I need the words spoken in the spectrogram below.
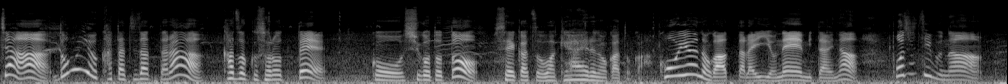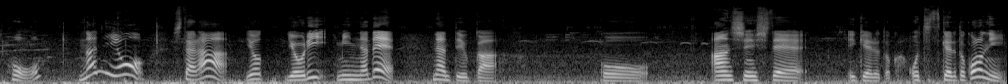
じゃあどういう形だったら家族揃ってこう仕事と生活を分け合えるのかとかこういうのがあったらいいよねみたいなポジティブな方何をしたらよよりみんなで何て言うかこう安心していけるとか落ち着けるところに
